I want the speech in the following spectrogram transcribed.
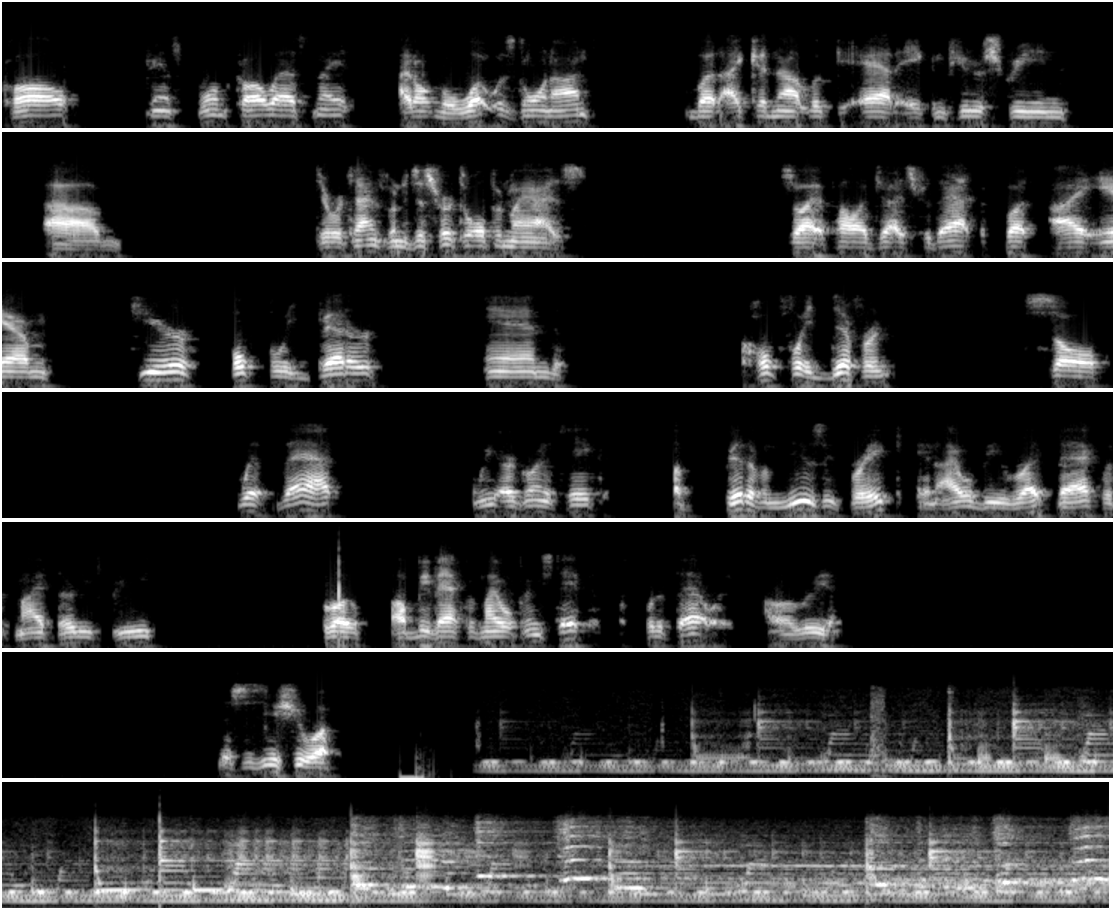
call, transform call last night. I don't know what was going on, but I could not look at a computer screen. Um, there were times when it just hurt to open my eyes. So I apologize for that, but I am here, hopefully better and hopefully different. So with that, we are going to take a bit of a music break, and I will be right back with my 33. Well, I'll be back with my opening statement. Let's put it that way. Hallelujah. This is Yeshua.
